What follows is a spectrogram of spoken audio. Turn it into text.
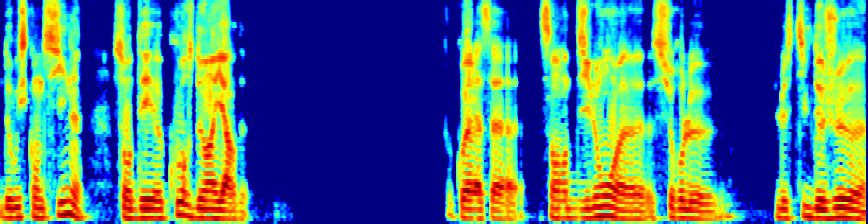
de Wisconsin, sont des courses de 1 yard. Donc voilà, ça, ça en dit long euh, sur le, le, style de jeu euh,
